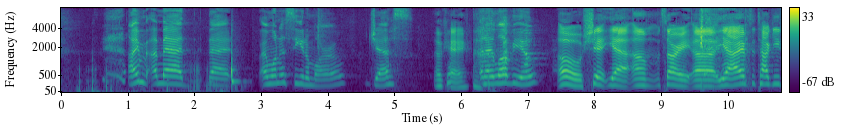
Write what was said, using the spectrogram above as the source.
I'm, I'm mad that I want to see you tomorrow, Jess, Okay. and I love you. Oh shit! Yeah. Um. Sorry. Uh. Yeah. I have to talk you,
